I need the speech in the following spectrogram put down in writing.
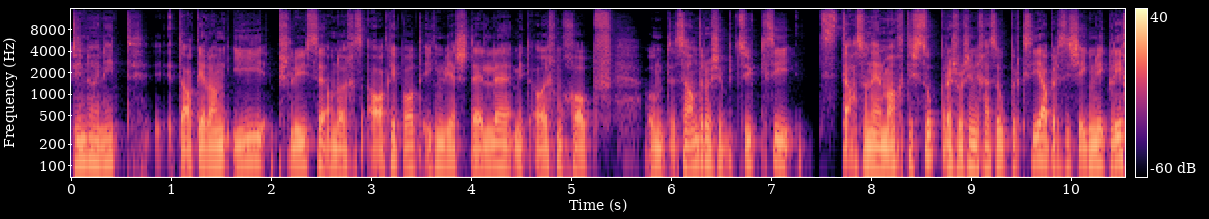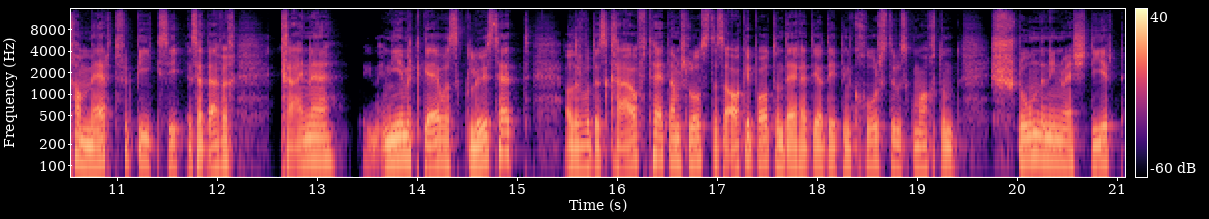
tun euch nicht tagelang einbeschliessen und euch ein Angebot irgendwie erstellen mit euch im Kopf. Und Sandro war überzeugt gewesen, das, was er macht, ist super. Es war wahrscheinlich auch super gewesen, aber es ist irgendwie gleich am Markt vorbei gewesen. Es hat einfach keine niemand gegeben, der es gelöst hat oder der das gekauft hat am Schluss, das Angebot. Und er hat ja dort einen Kurs daraus gemacht und Stunden investiert.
